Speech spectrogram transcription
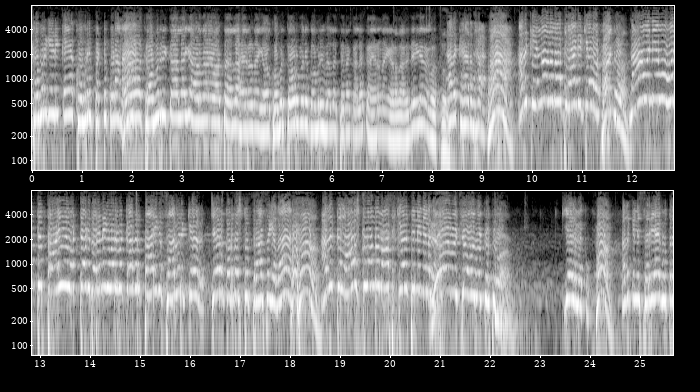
ಕಬರಿಗೇಡಿ ಕೈಯ ಕೊಬ್ಬರಿ ಪಟ್ಟಿ ಕೂಡ ಕಬರಿ ಕೊಬ್ಬರಿ ಕಾಲಾಗಿ ಹಳದಾಳೆ ಒಟ್ಟ ಎಲ್ಲ ಹೈರಾಣಾಗಿ. ಕೊಬ್ಬರಿ ತೋರ್ ಮನೆ ಕೊಬ್ಬರಿ ಬೆಲ್ಲ ತಿನ್ನ ಕಾಲಕ್ಕೆ ಹೈರಾಣಾಗಿ ಹಳದಾಳೆ ನಿನಗೇನ ಗೊತ್ತು? ಅದಕ್ಕೆ ಹಡದ ಹಾ. ಅದಕ್ಕೆ ಇನ್ನೊಂದು ಮಾತು ಹೆಂಗ ಕೇಳು? ಹಂಗ ನಾವು ನೀವು ಒಟ್ಟು ತಾಯಿ ಒಟ್ಟಾಗಿ ಧರಣಿಗೆ ಬರ್ಬೇಕಾದ್ರೆ ತಾಯಿಗೆ ಸಾವಿರ ಚೇರ್ ಕಡದಷ್ಟು ಕಡ್ದಷ್ಟು ತ್ರಾಸಾಗ್ಯದ. ಅದಕ್ಕೆ ಲಾಸ್ಟ್ ಒಂದು ಮಾತು ಕೇಳ್ತೀನಿ ನಿನಗೆ. ಕೇಳಬೇಕತ್ತೀವ? ಕೇಳಬೇಕು. ಹಾ. ಅದಕ್ಕೆ ನೀ ಸರಿಯಾಗಿ ಉತ್ತರ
